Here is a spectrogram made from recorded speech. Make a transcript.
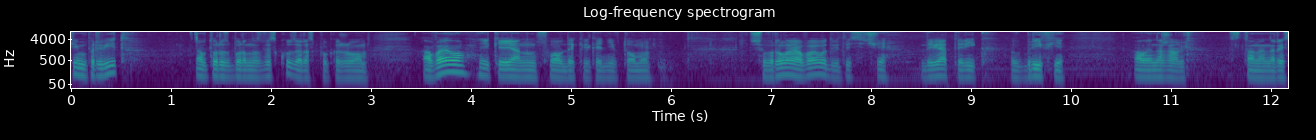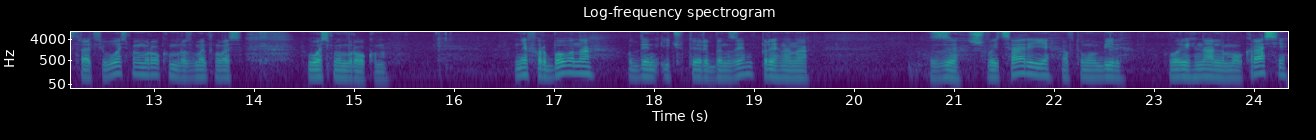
Всім привіт! Авторозбор на зв'язку. Зараз покажу вам Aveo, яке я анонсував декілька днів тому. Chevrolet Aveo 2009 рік в бріфі, але, на жаль, стане на реєстрацію 8 роком, розмитнилась 8 роком. Не фарбована, 1,4 бензин, пригнана з Швейцарії. Автомобіль в оригінальному окрасі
